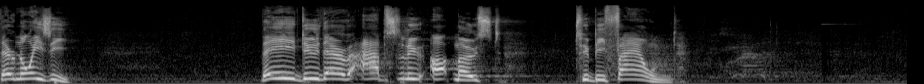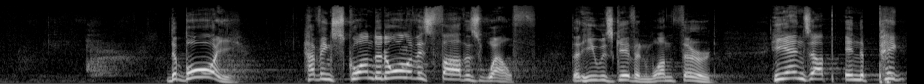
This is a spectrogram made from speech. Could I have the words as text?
they're noisy. They do their absolute utmost to be found. The boy, having squandered all of his father's wealth that he was given, one third, he ends up in the pig,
